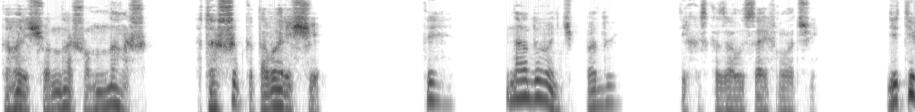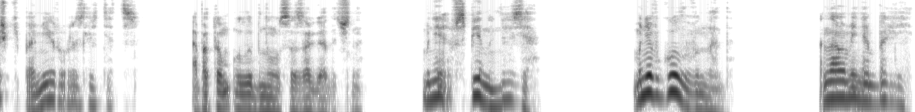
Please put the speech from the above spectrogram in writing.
Товарищ, он наш, он наш. Это ошибка, товарищи. — Ты на одуванчик подуй, — тихо сказал Исаев-младший. — Детишки по миру разлетятся а потом улыбнулся загадочно. — Мне в спину нельзя. Мне в голову надо. Она у меня болит,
